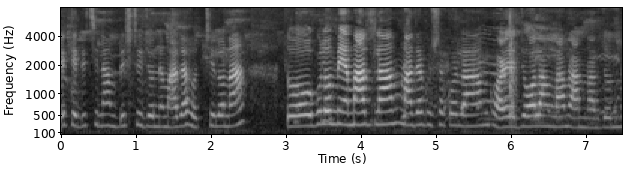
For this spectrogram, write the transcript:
রেখে দিচ্ছিলাম, বৃষ্টির জন্য মাজা হচ্ছিল না। তো ওগুলো মাজলাম, মাজা ঘষা করলাম, ঘরে জল আনলাম রান্নার জন্য।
